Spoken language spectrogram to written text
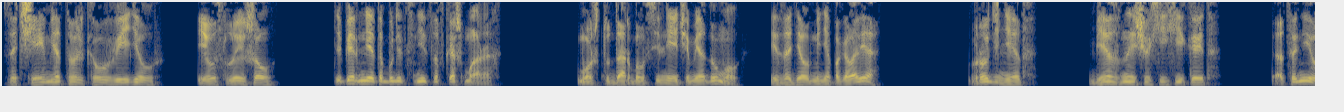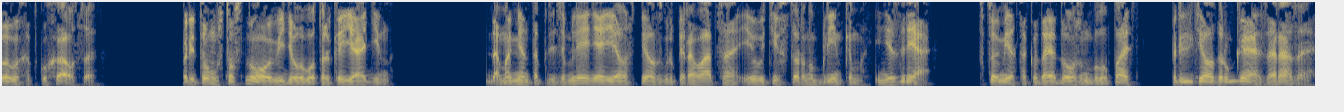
Зачем я только увидел? И услышал. Теперь мне это будет сниться в кошмарах. Может, удар был сильнее, чем я думал, и задел меня по голове? Вроде нет. Бездна еще хихикает. Оценила выходку хаоса. При том, что снова видел его только я один. До момента приземления я успел сгруппироваться и уйти в сторону блинком, и не зря. В то место, куда я должен был упасть, прилетела другая зараза,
